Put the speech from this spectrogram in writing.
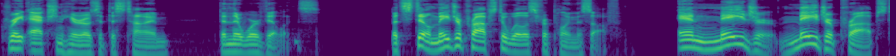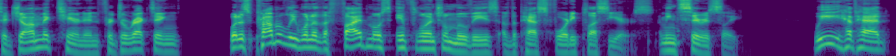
great action heroes at this time than there were villains. But still, major props to Willis for pulling this off. And major, major props to John McTiernan for directing what is probably one of the five most influential movies of the past 40 plus years. I mean, seriously. We have had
